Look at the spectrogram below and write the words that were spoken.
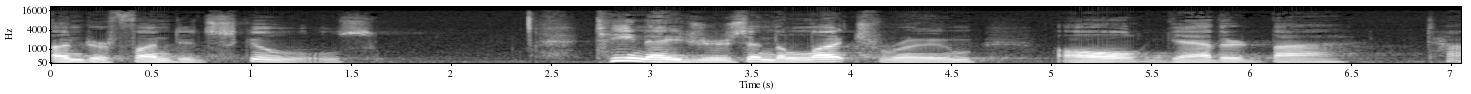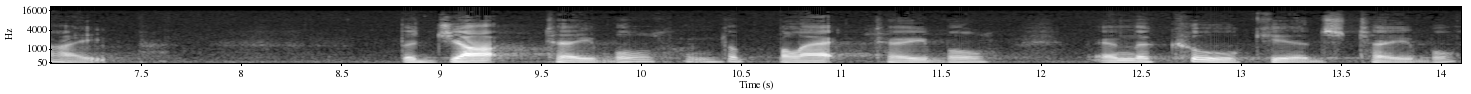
underfunded schools. Teenagers in the lunchroom, all gathered by type the jock table and the black table and the cool kids table.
